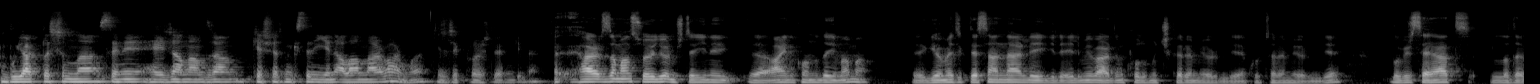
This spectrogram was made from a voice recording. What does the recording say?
Bu yaklaşımla seni heyecanlandıran, keşfetmek istediğin yeni alanlar var mı? Gelecek projelerin gibi. Her zaman söylüyorum işte yine e, aynı konudayım ama geometrik desenlerle ilgili elimi verdim kolumu çıkaramıyorum diye, kurtaramıyorum diye. Bu bir seyahatla da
